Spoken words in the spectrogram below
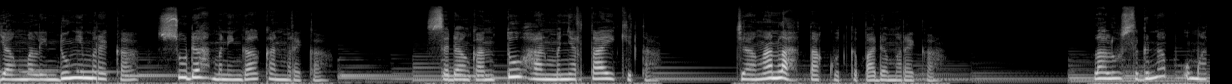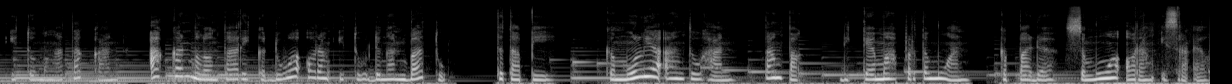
Yang melindungi mereka sudah meninggalkan mereka, sedangkan Tuhan menyertai kita. Janganlah takut kepada mereka. Lalu segenap umat itu mengatakan akan melontari kedua orang itu dengan batu, tetapi kemuliaan Tuhan tampak di kemah pertemuan kepada semua orang Israel.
